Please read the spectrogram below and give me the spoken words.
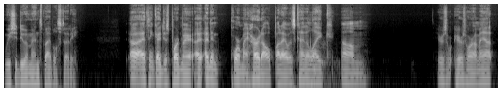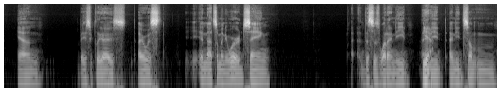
We should do a men's Bible study. Uh, I think I just poured my. I, I didn't pour my heart out, but I was kind of like, um, here's here's where I'm at, and basically I I was, in not so many words, saying, this is what I need. Yeah. I need I need something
